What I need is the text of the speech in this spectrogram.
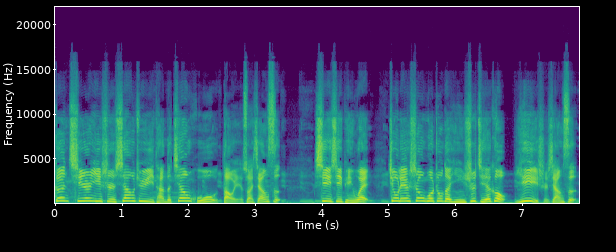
跟奇人异事相聚一谈的江湖倒也算相似。细细品味，就连生活中的饮食结构亦是相似。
